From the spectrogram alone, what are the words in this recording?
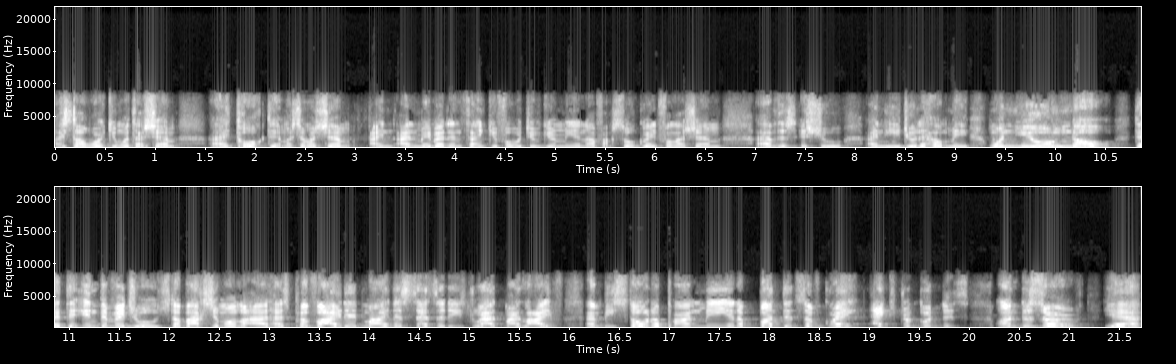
I start working with Hashem. I talk to Him. Hashem, Hashem, I, I, maybe I didn't thank you for what you've given me enough. I'm so grateful, Hashem. I have this issue. I need you to help me. When you know that the individual, Shabak Shamallah, has provided my necessities throughout my life and bestowed upon me an abundance of great extra goodness, undeserved, yeah?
